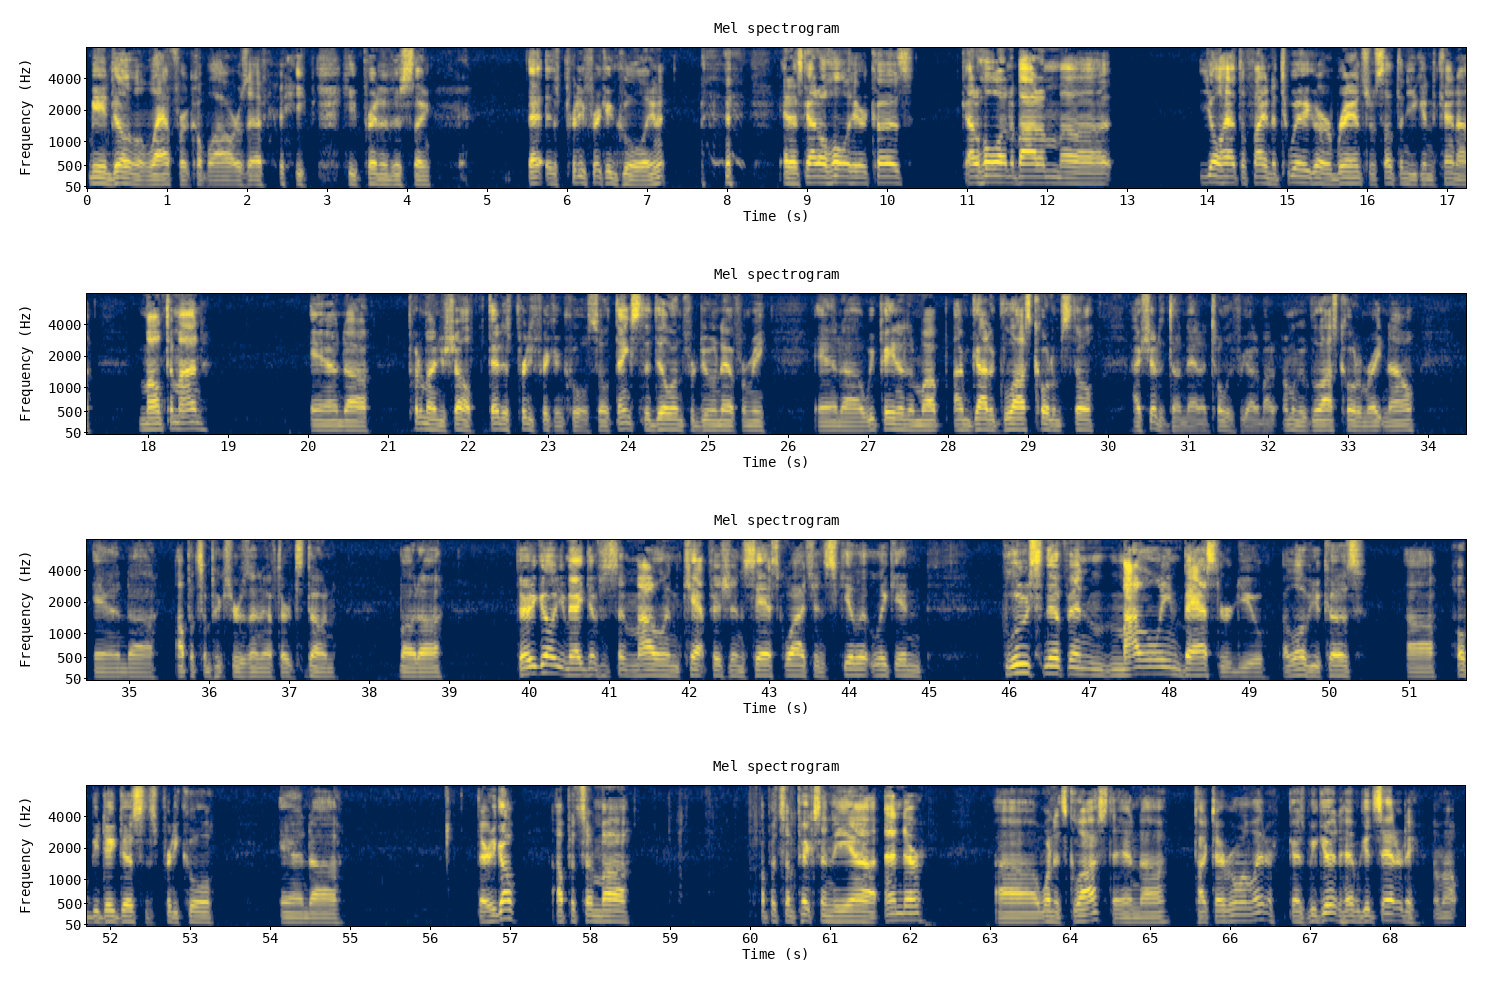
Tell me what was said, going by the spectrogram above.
Me and Dylan laughed for a couple hours after he, he printed this thing. That is pretty freaking cool, ain't it? and it's got a hole here, cuz. Got a hole on the bottom. Uh, you'll have to find a twig or a branch or something you can kind of mount them on. And, uh, put them on your shelf. That is pretty freaking cool. So thanks to Dylan for doing that for me. And uh, we painted them up. I've got to gloss coat them still. I should have done that. I totally forgot about it. I'm going to gloss coat them right now. And uh, I'll put some pictures in after it's done. But uh, there you go, you magnificent modeling, catfishing, Sasquatch, and skillet licking, glue sniffing, modeling bastard, you. I love you, cuz. Uh, hope you dig this. It's pretty cool. And uh, there you go. I'll put some uh, I'll put some pics in the uh, ender uh, when it's glossed and uh, talk to everyone later. guys, be good. Have a good Saturday. I'm out.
